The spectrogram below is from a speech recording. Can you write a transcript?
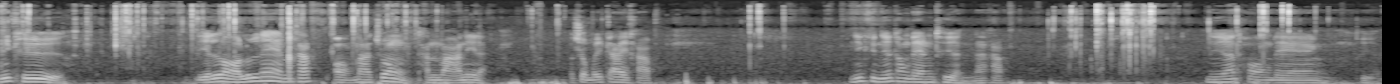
นี่คือเหรียญหล่อรุ่นแรกนะครับ ออกมาช่วงธันวานี่แหละมาชมใกล้ๆครับ นี่คือเนื้อทองแดงเถื่อนนะครับ เนื้อทองแดงเถื่อน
